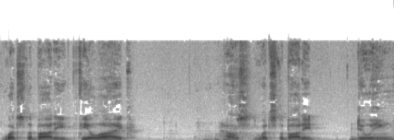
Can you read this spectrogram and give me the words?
what's the body feel like? How's what's the body doing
